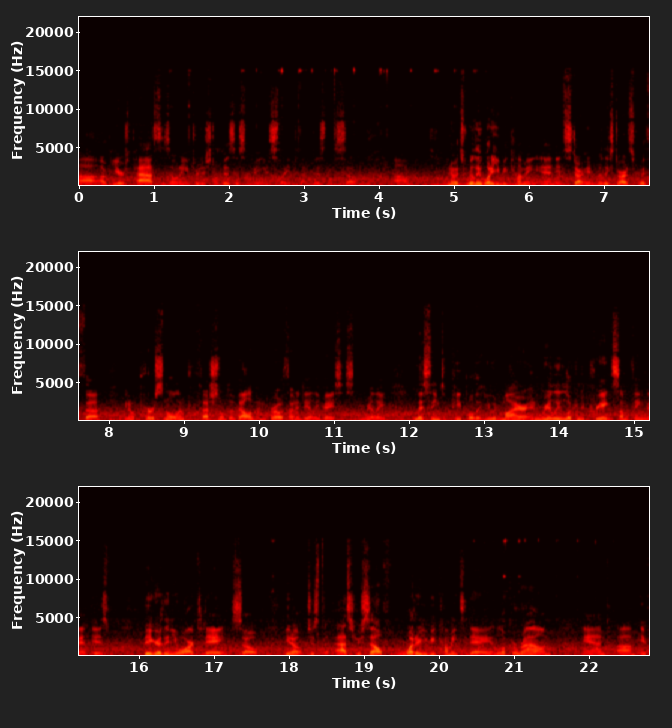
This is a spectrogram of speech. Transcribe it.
of years past is owning a traditional business and being a slave to that business. So, um, you know, it's really what are you becoming, and it start it really starts with uh, you know personal and professional development growth on a daily basis, and really listening to people that you admire, and really looking to create something that is bigger than you are today. So, you know, just ask yourself, what are you becoming today, and look around. And um, if,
